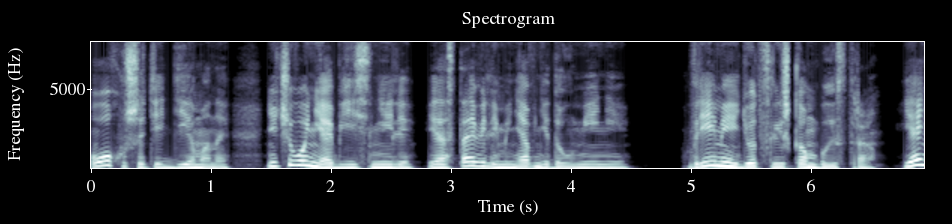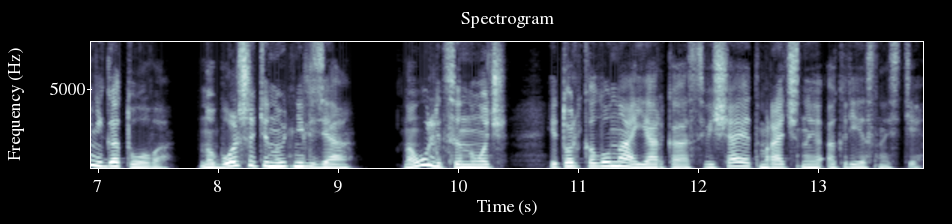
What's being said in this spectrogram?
Ох уж эти демоны, ничего не объяснили и оставили меня в недоумении. Время идет слишком быстро. Я не готова, но больше тянуть нельзя. На улице ночь, и только луна ярко освещает мрачные окрестности.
